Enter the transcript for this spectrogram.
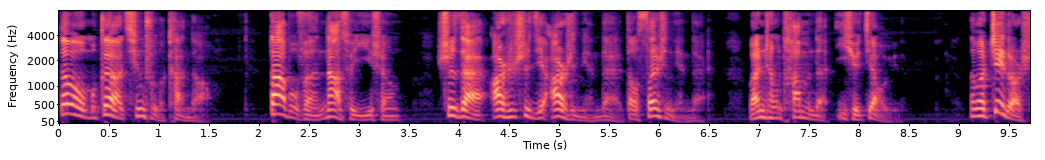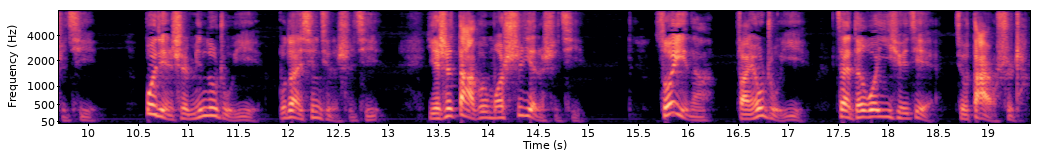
那么，我们更要清楚的看到，大部分纳粹医生是在二十世纪二十年代到三十年代完成他们的医学教育的。那么，这段时期不仅是民族主义不断兴起的时期，也是大规模失业的时期。所以呢，反犹主义在德国医学界就大有市场。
